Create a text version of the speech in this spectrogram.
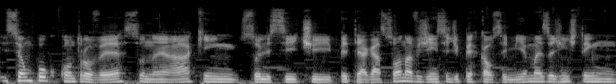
isso é um pouco controverso, né? Há quem solicite PTH só na vigência de hipercalcemia, mas a gente tem um-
